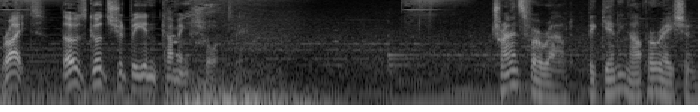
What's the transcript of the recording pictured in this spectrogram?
Right. Those goods should be incoming shortly. Transfer route beginning operation.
